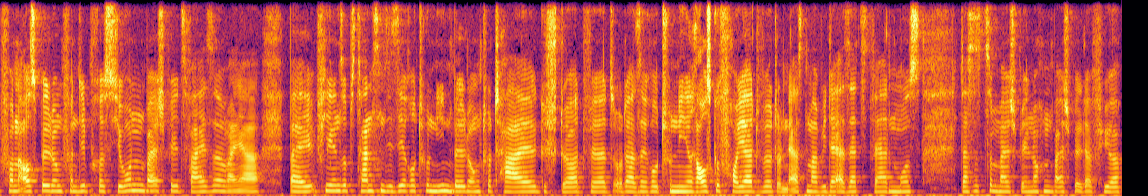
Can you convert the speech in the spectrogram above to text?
von Ausbildung von von Depressionen beispielsweise, weil ja bei vielen Substanzen die Serotoninbildung total gestört wird oder Serotonin rausgefeuert wird und erstmal wieder ersetzt werden muss. Das ist zum Beispiel noch ein Beispiel dafür.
